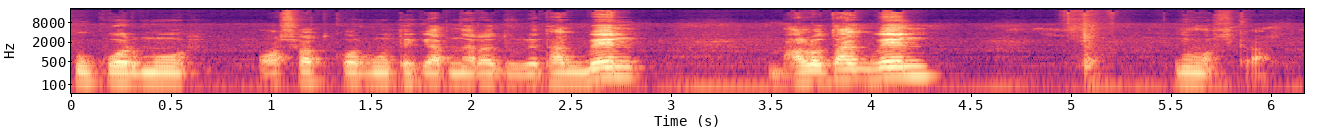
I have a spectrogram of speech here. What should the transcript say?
কুকর্ম অসৎকর্ম থেকে আপনারা দূরে থাকবেন। ভালো থাকবেন। নমস্কার।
